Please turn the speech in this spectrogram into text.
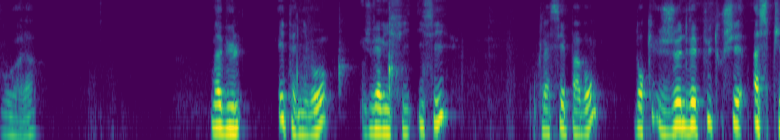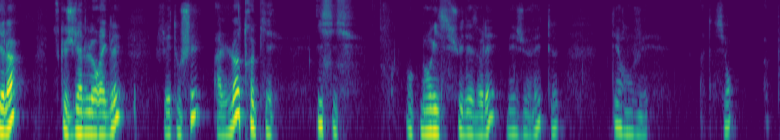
Voilà. Ma bulle est à niveau. Je vérifie ici. Donc là, c'est pas bon. Donc je ne vais plus toucher à ce pied-là, parce que je viens de le régler. Je vais toucher à l'autre pied, ici. Donc Maurice, je suis désolé, mais je vais te déranger. Attention, hop,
